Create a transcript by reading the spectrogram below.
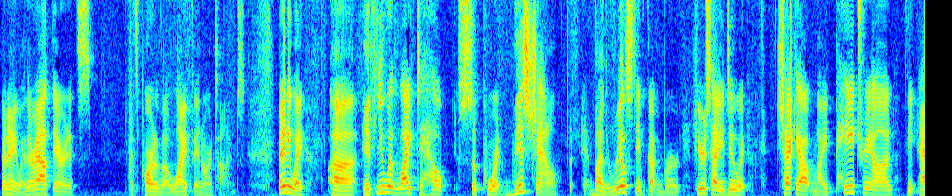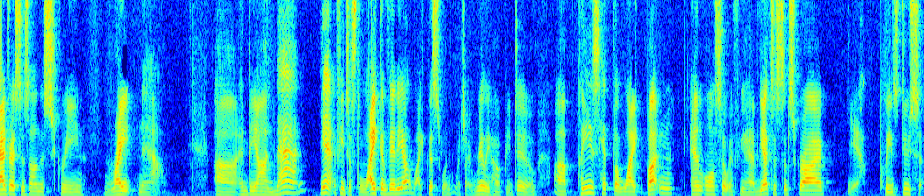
But anyway, they're out there, and it's it's part of the life in our times. But anyway, uh, if you would like to help support this channel by the real Steve Guttenberg, here's how you do it. Check out my Patreon. The address is on the screen right now. Uh, and beyond that, yeah, if you just like a video like this one, which I really hope you do, uh, please hit the like button And also, if you have yet to subscribe, yeah, please do so.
